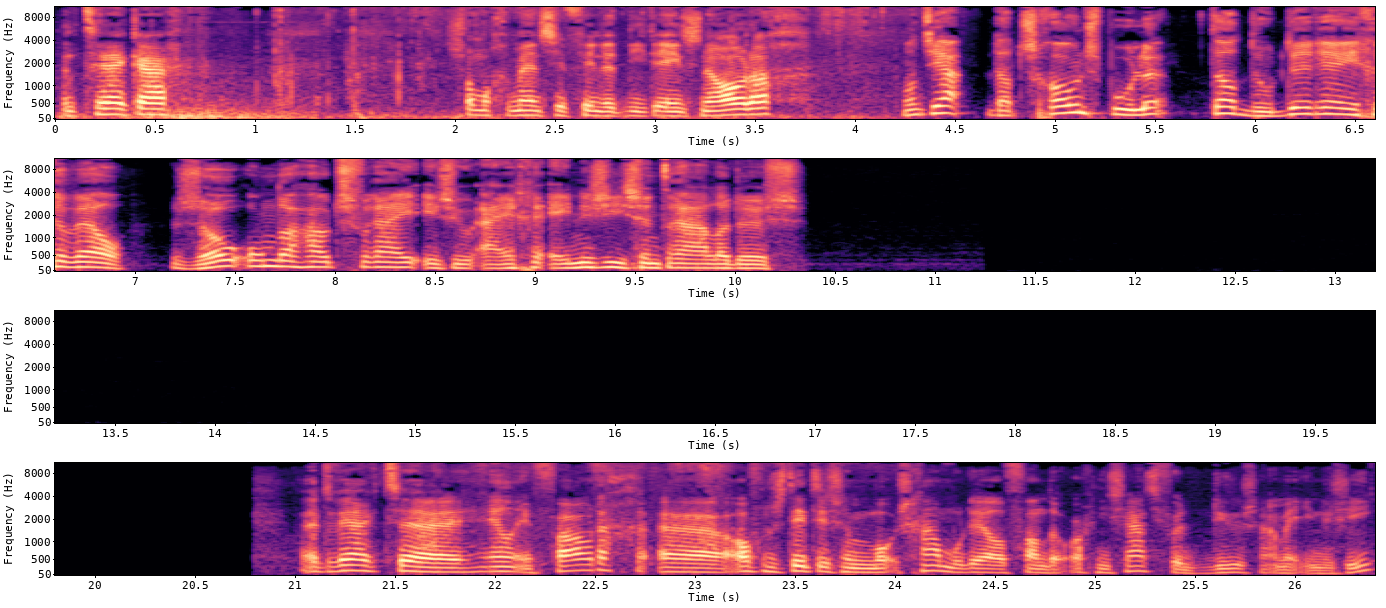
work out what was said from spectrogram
een trekker. Sommige mensen vinden het niet eens nodig. Want ja, dat schoonspoelen, dat doet de regen wel. Zo onderhoudsvrij is uw eigen energiecentrale dus. Het werkt uh, heel eenvoudig. Uh, overigens, dit is een schaalmodel van de Organisatie voor Duurzame Energie,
